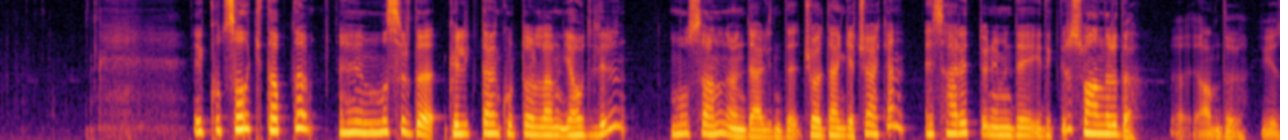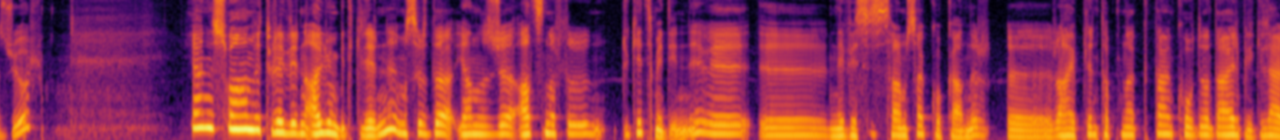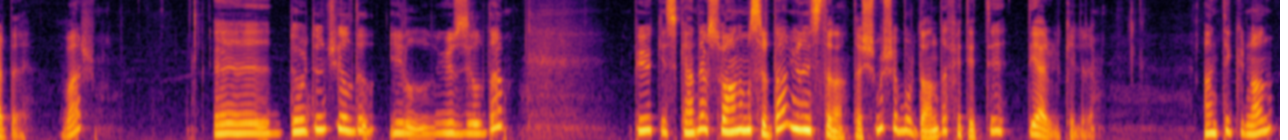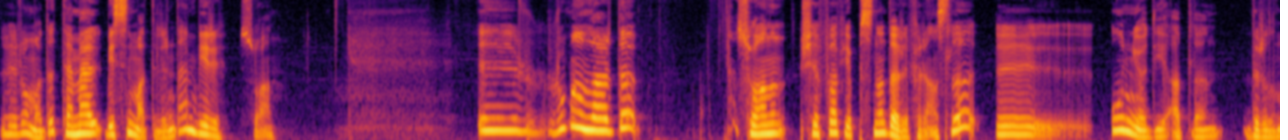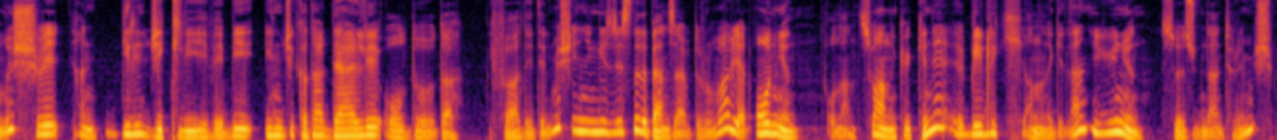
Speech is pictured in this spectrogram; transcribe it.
E, kutsal kitapta e, Mısır'da kölelikten kurtarılan Yahudilerin Musa'nın önderliğinde çölden geçerken esaret döneminde yedikleri soğanları da e, andığı yazıyor. Yani soğan ve türevlerin alyum bitkilerini Mısır'da yalnızca alt sınıfların tüketmediğini ve e, nefessiz sarımsak kokanlar e, rahiplerin tapınaktan kovduğuna dair bilgiler de var. E, 4. yılda, yıl, yüzyılda Büyük İskender soğanı Mısır'dan Yunanistan'a taşımış ve buradan da fethetti diğer ülkelere. Antik Yunan ve Roma'da temel besin maddelerinden biri soğan. E, Romalılarda soğanın şeffaf yapısına da referanslı e, unio diye adlandırılmış ve hani biricikliği ve bir inci kadar değerli olduğu da ifade edilmiş. İngilizcesinde de benzer bir durum var. Yani onion olan soğanın kökeni e, birlik anlamına gelen union sözcüğünden türemiş.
